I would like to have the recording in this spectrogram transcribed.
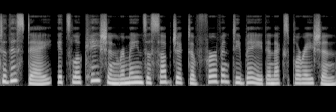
To this day, its location remains a subject of fervent debate and exploration.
